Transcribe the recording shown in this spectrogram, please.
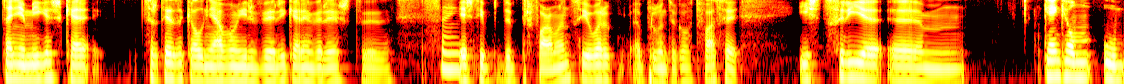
tenho amigas que querem, de certeza que alinhavam ir ver e querem ver este, Sim. este tipo de performance. E agora a pergunta que eu te faço é: isto seria. hum, quem é que é o, o,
